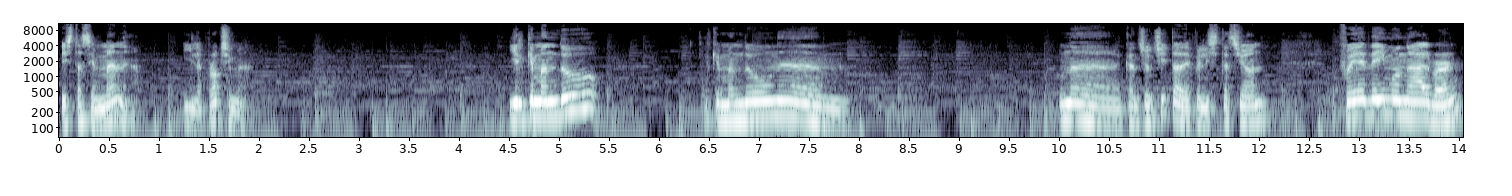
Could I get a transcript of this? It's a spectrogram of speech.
Esta semana y la próxima. Y el que mandó. El que mandó una. Una cancioncita de felicitación fue Damon Albarn,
